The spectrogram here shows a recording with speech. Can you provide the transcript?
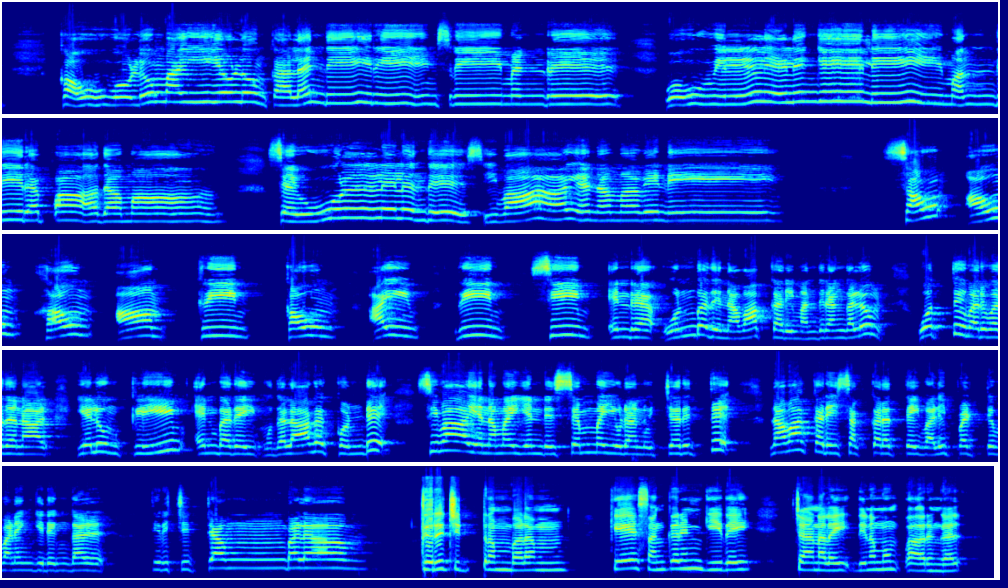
கௌவொழும் ஐயொழும் கலந்தீரீம் ஸ்ரீமென்று. ஒவ்வில் எழுங்கேலி மந்திர பாதமா. செவ்வுள் எழுந்து சிவாய நமவனே. சௌம் ஔம் ஹௌம் ஆம் க்ரீம் கௌம் ஐம் ரீம் சீம் என்ற ஒன்பது நவாக்கரி மந்திரங்களும் ஒத்து வருவதனால் எழும் க்ளீம் என்பதை முதலாக கொண்டு சிவாய நமை என்று செம்மையுடன் உச்சரித்து நவாக்கரி சக்கரத்தை வழிபட்டு வணங்கிடுங்கள். திருச்சிற்றம்பலம். திருச்சிற்றம்பலம் கே சங்கரின் கீதை சேனலை தினமும் பாருங்கள்.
